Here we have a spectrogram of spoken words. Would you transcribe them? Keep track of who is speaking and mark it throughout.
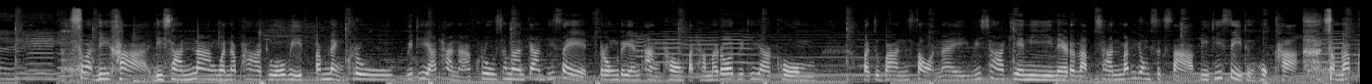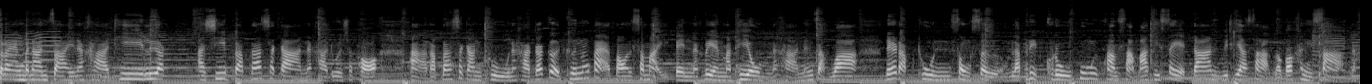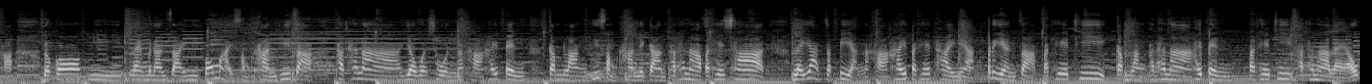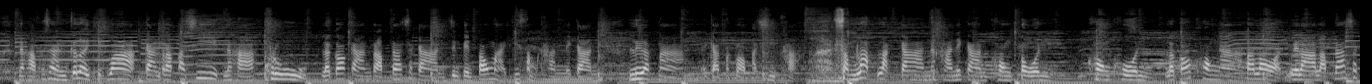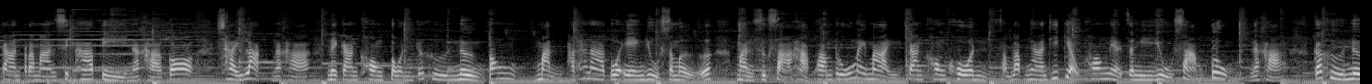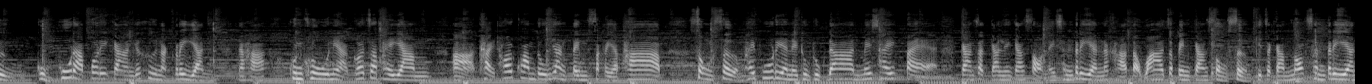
Speaker 1: ย
Speaker 2: สวัสดีค่ะ ดิฉันนางวรรณภาทัววิทย์ตำแหน่งครู วิทยาฐานะครูชำนาญการพิเศษ โรงเรียนอ่างทองปฐมโรธวิทยาคม ปัจจุบันสอนในวิชาเคมีในระดับชั้นมัธยมศึกษาปีที่ 4-6 ค่ะสำหรับแรงบันดาลใจนะคะที่เลือก อาชีพรับราชการนะคะ โดยเฉพาะรับราชการครูนะคะ ก็เกิดขึ้นตั้งแต่ตอนสมัยเป็นนักเรียนมัธยมนะคะ เนื่องจากว่าได้รับทุนส่งเสริม และผลิตครูผู้มีความสามารถพิเศษ ด้านวิทยาศาสตร์แล้วก็คณิตศาสตร์นะคะ แล้วก็มีแรงบันดาลใจมีเป้าหมายสำคัญที่จะพัฒนาเยาวชนนะคะ ให้เป็นกำลังที่สำคัญในการพัฒนาประเทศชาติ และอยากจะเปลี่ยนนะคะ ให้ประเทศไทยเนี่ยเปลี่ยนจากประเทศที่กำลังพัฒนาให้เป็นประเทศที่พัฒนาแล้วนะคะ เพราะฉะนั้นก็เลยคิดว่าการรับอาชีพนะคะ ครู แล้วก็การรับราชการจึงเป็นเป้าหมายที่สำคัญในการเลือกมาในการประกอบอาชีพค่ะสำหรับหลักการนะคะในการคลองตน ครองคนแล้วก็ครองงานตลอดเวลารับราชการประมาณ 15 ปีนะคะ ก็ใช้หลักนะคะ ในการครองตนก็คือ 1. ต้องหมั่นพัฒนาตัวเองอยู่เสมอ หมั่นศึกษาหาความรู้ใหม่ๆ การครองคนสำหรับงานที่เกี่ยวข้องเนี่ยจะมีอยู่ 3 กลุ่มนะคะ ก็คือ 1. กลุ่มผู้รับบริการก็คือนักเรียนนะคะ คุณครูเนี่ยก็จะพยายามถ่ายทอดความรู้อย่างเต็มศักยภาพ ส่งเสริมให้ผู้เรียนในทุกๆ ด้าน ไม่ใช่แต่การจัดการเรียนการสอนในชั้นเรียนนะคะ แต่ว่าจะเป็นการส่งเสริมกิจกรรมนอกชั้นเรียน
